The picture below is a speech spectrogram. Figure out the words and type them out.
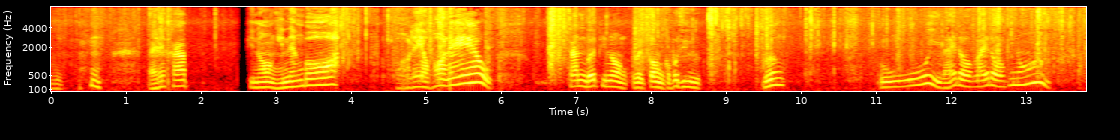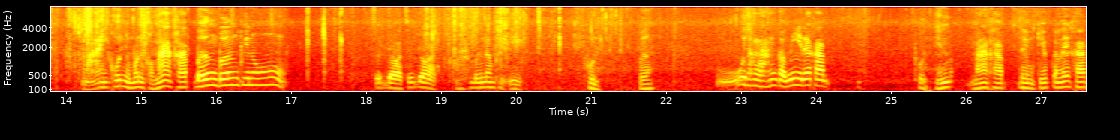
อีก ไปเลยครับ พี่น้องเห็นยังบ่พอแล้วพอแล้วสั้นเบิดพี่น้องเปิดกล้องก็บ่ถือเบิ้งอุ้ยหลายดอกหลายดอกพี่น้อง หมายคุณอย่าบนเขอมากครับ เบิงเบิงพี่น้องสุดยอดสุดยอดอะเบิงดังผีอีกพุ่นเบิงอู้ทางหลังก็มีแล้วครับพุ่นเห็นบ่มาครับเริ่มเก็บกันเลยครับ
